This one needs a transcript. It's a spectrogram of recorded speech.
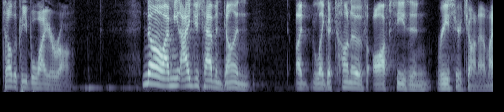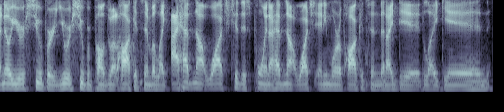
Tell the people why you're wrong. No, I mean I just haven't done a, like a ton of off-season research on him. I know you're super you were super pumped about Hockenson, but like I have not watched to this point. I have not watched any more of Hockenson than I did like in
